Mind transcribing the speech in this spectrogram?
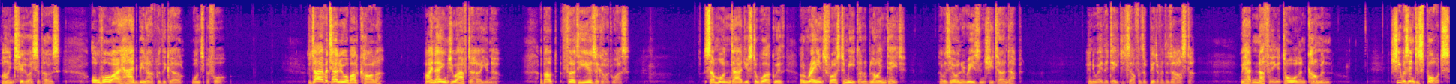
Mine too, I suppose. Although I had been out with the girl once before. Did I ever tell you about Carla? I named you after her, you know. About thirty years ago it was. Someone Dad used to work with arranged for us to meet on a blind date. That was the only reason she turned up. Anyway, the date itself was a bit of a disaster. We had nothing at all in common. She was into sports.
